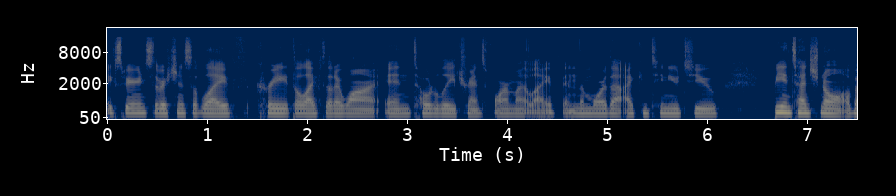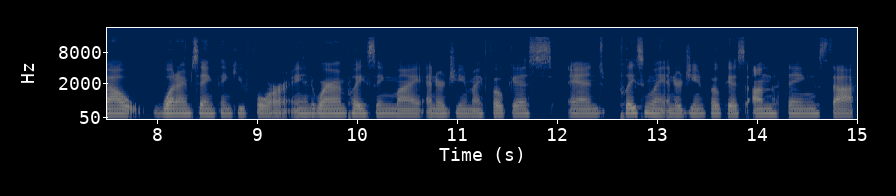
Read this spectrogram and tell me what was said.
experience the richness of life, create the life that I want, and totally transform my life. And the more that I continue to be intentional about what I'm saying thank you for and where I'm placing my energy and my focus and placing my energy and focus on the things that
